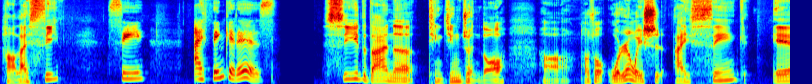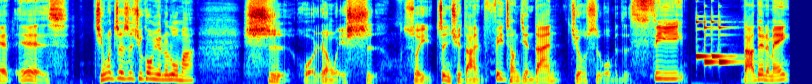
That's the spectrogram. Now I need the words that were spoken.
好，来 C。 C. I think it is. C 的答案呢，挺精准的哦。啊，他说，我认为是，I think it is。请问这是去公园的路吗？是，我认为是。所以正确答案非常简单，就是我们的 C。答对了没？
